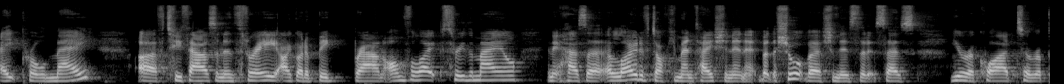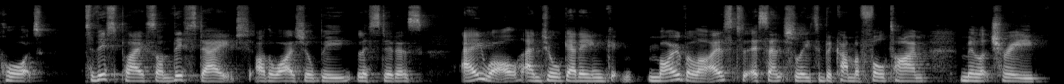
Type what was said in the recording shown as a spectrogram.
April, May of 2003, I got a big brown envelope through the mail and it has a, a, load of documentation in it. But the short version is that it says you're required to report to this place on this date, otherwise, you'll be listed as AWOL and you're getting mobilized essentially to become a full time military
